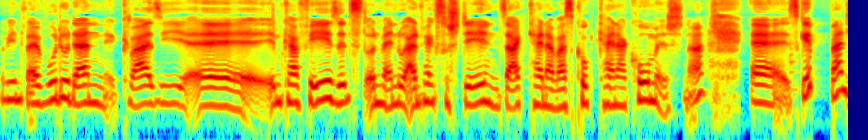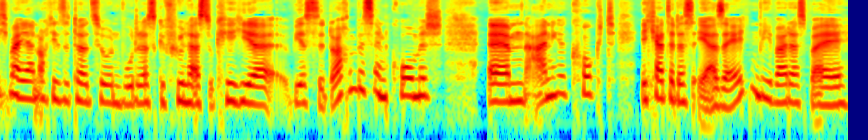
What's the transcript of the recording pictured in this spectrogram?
Auf jeden Fall, wo du dann quasi äh, im Café sitzt und wenn du anfängst zu stillen, sagt keiner was, guckt keiner komisch. Ne? Äh, es gibt manchmal ja noch die Situation, wo du das Gefühl hast, okay, hier wirst du doch ein bisschen komisch ähm, angeguckt. Ich hatte das eher selten. Wie war das bei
